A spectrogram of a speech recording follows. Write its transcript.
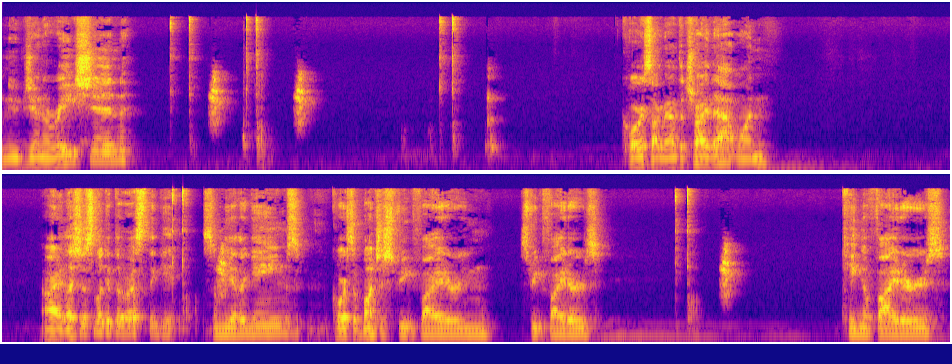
New Generation. Of course, I'm gonna have to try that one. All right, let's just look at the rest of the game. Some of the other games. Of course, a bunch of Street Fighter, Street Fighters. King of Fighters.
